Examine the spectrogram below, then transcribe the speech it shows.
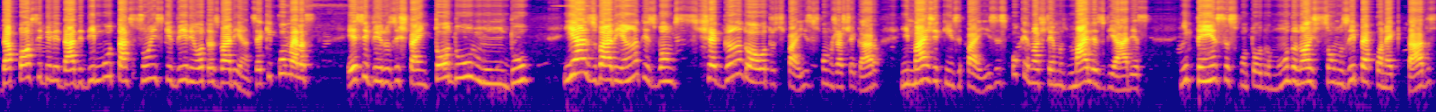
da possibilidade de mutações que virem outras variantes. É que como elas, esse vírus está em todo o mundo e as variantes vão chegando a outros países, como já chegaram em mais de 15 países, porque nós temos malhas viárias intensas com todo mundo, nós somos hiperconectados.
